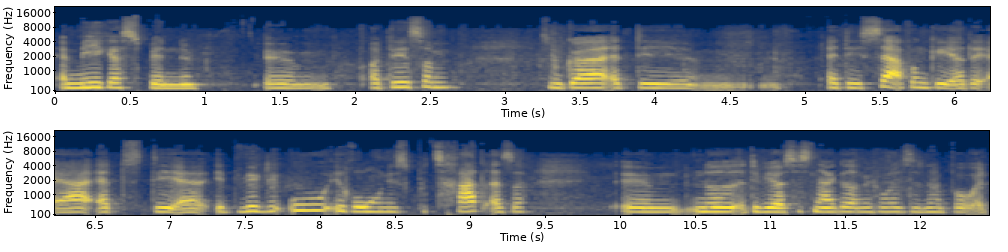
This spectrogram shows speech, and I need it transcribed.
er mega spændende. Øhm, og det, som, som gør, at det, øhm, at det især fungerer, det er, at det er et virkelig uironisk portræt. Altså, øhm, noget af det, vi også har snakket om i forhold til den her bog, at,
